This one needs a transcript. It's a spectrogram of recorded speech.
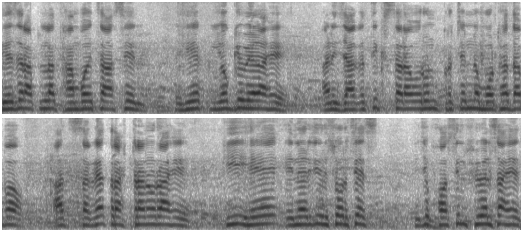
ते जर आपल्याला थांबवायचं असेल तर ही एक योग्य वेळ आहे. आणि जागतिक स्तरावरून प्रचंड मोठा दबाव आज सगळ्याच राष्ट्रांवर आहे की हे एनर्जी रिसोर्सेस हे जे फॉसिल फ्युएल्स आहेत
